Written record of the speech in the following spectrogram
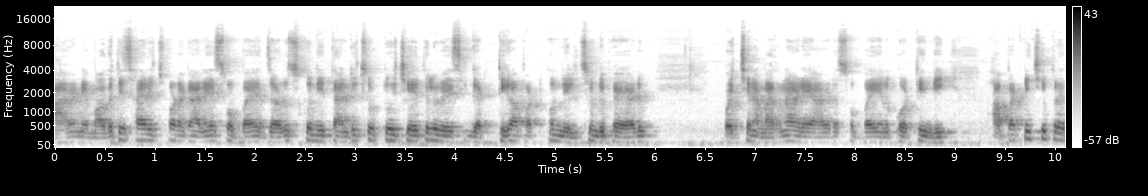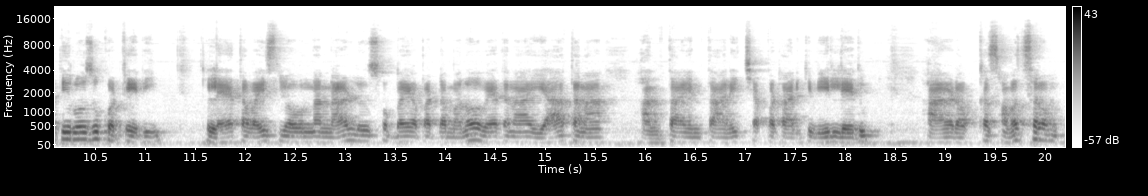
ఆవిడని మొదటిసారి చూడగానే సుబ్బయ్య జడుచుకుని తండ్రి చుట్టూ చేతులు వేసి గట్టిగా పట్టుకుని నిల్చుండిపోయాడు. వచ్చిన మర్నాడే ఆవిడ సుబ్బయ్యను కొట్టింది. అప్పటి నుంచి ప్రతిరోజు కొట్టేది. లేత వయసులో ఉన్న నాళ్ళు సుబ్బయ్య పడ్డ మనోవేదన యాతన అంతా ఇంత అని చెప్పటానికి వీల్లేదు. ఆవిడ ఒక్క సంవత్సరం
